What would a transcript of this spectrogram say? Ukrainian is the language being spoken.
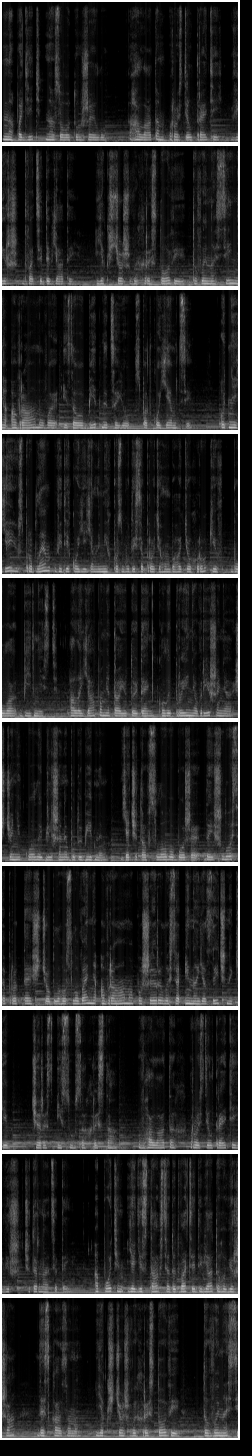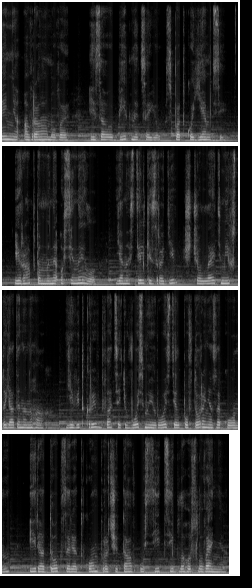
Нападіть на золоту жилу. Галатам, розділ 3, вірш 29. Якщо ж ви Христові, то ви насіння Авраамове і за обітницею спадкоємці. Однією з проблем, від якої я не міг позбутися протягом багатьох років, була бідність. Але я пам'ятаю той день, коли прийняв рішення, що ніколи більше не буду бідним. Я читав Слово Боже, де йшлося про те, що благословення Авраама поширилося і на язичників через Ісуса Христа. В Галатах, розділ 3, вірш 14. А потім я дістався до 29-го вірша, де сказано: Якщо ж ви Христові, то ви насіння Авраамове і за обітницею спадкоємці. І раптом мене осінило. Я настільки зрадів, що ледь міг стояти на ногах. Я відкрив 28 розділ повторення закону і рядок за рядком прочитав усі ці благословення.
